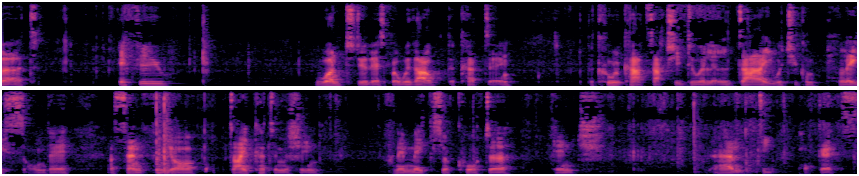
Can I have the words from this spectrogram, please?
But if you want to do this, but without the cutting, the Cool Cats actually do a little die, which you can place on there and send through your die cutting machine. And it makes your quarter inch um, deep pockets.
